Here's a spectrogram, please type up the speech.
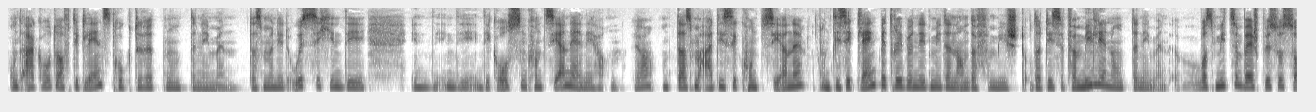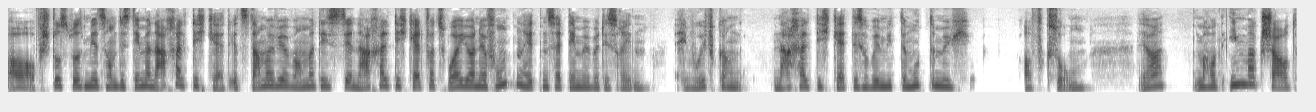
und auch gerade auf die kleinstrukturierten Unternehmen, dass man nicht alles sich in die, in, in die, in die großen Konzerne reinhauen, ja, und dass man auch diese Konzerne und diese Kleinbetriebe nicht miteinander vermischt oder diese Familienunternehmen. Was mich zum Beispiel so sauer aufstoßt, was wir jetzt haben, das Thema Nachhaltigkeit. Jetzt da mal wir, wenn wir diese Nachhaltigkeit vor zwei Jahren erfunden hätten, seitdem wir über das reden. Ey, Wolfgang, Nachhaltigkeit, das habe ich mit der Muttermilch aufgesogen. Ja, man hat immer geschaut,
